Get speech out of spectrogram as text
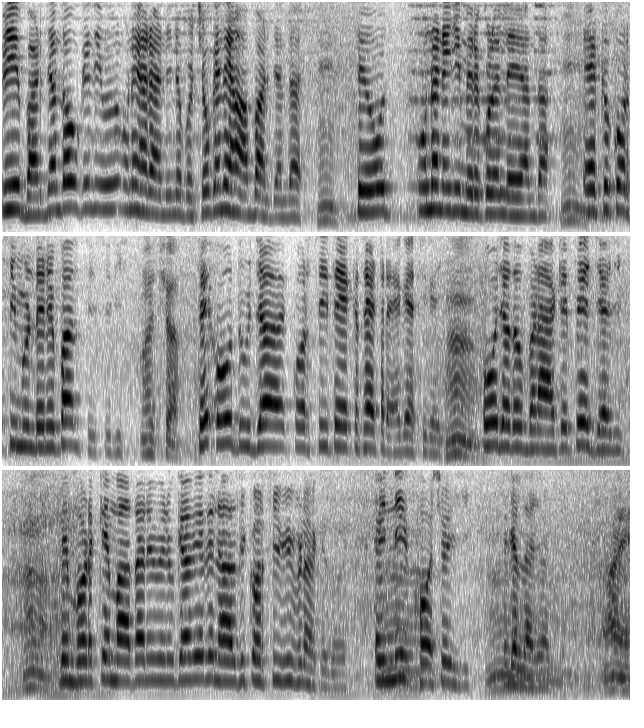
ਵੀ ਇਹ ਬਣ ਜਾਂਦਾ ਉਹ ਕਹਿੰਦੀ ਉਹਨੇ ਹੈਰਾਨੀ ਨਾਲ ਪੁੱਛਿਆ ਉਹ ਕਹਿੰਦੇ ਹਾਂ ਬਣ ਜਾਂਦਾ। ਹੂੰ। ਤੇ ਉਹ ਉਹਨਾਂ ਨੇ ਜੀ ਮੇਰੇ ਕੋਲੇ ਲੈ ਆਂਦਾ। ਇੱਕ ਕੁਰਸੀ ਮੁੰਡੇ ਨੇ ਭੰਤੀ ਸੀਗੀ। ਅੱਛਾ। ਤੇ ਉਹ ਦੂਜਾ ਕੁਰਸੀ ਤੇ ਇੱਕ ਸੈੱਟ ਰਹਿ ਗਿਆ ਸੀਗਾ ਜੀ। ਹੂੰ। ਉਹ ਜਦੋਂ ਬਣਾ ਕੇ ਭੇਜਿਆ ਜੀ ਹਾਂ। ਤੇ ਮੁੜ ਕੇ ਮਾਤਾ ਨੇ ਮੈਨੂੰ ਕਿਹਾ ਵੀ ਇਹਦੇ ਨਾਲ ਦੀ ਕੁਰਸੀ ਵੀ ਬਣਾ ਕੇ ਦਿਓ। ਇੰਨੀ ਖੁਸ਼ ਹੋਈ ਜੀ ਗੱਲਾਂ ਛੱਡ ਕੇ। ਆਏ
